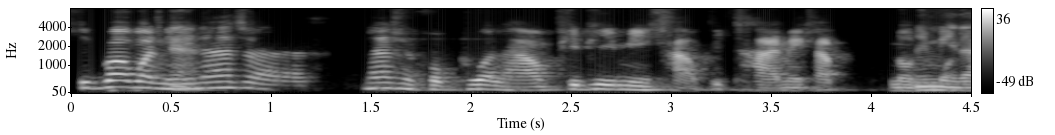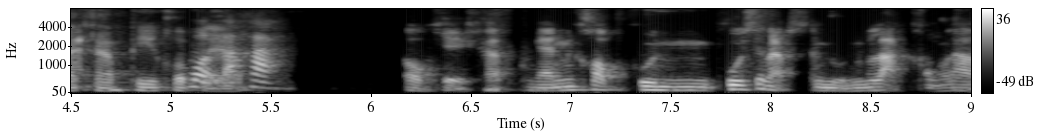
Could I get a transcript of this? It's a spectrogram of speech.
คิดว่าวันนี้อะน่าจะน่าจะครบถ้วนแล้ว พี่ๆมีข่าวปิดท้ายไหมครับนนท์ไม่มีหดแล้วครับ พี่ครบหมดแล้แล้ววค่ะโอเคครับ งั้นขอบคุณผู้สนับสนุนหลักของเรา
